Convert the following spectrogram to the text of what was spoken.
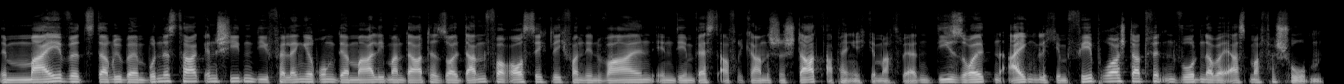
Im Mai wird darüber im Bundestag entschieden. Die Verlängerung der Mali-Mandate soll dann voraussichtlich von den Wahlen in dem westafrikanischen Staat abhängig gemacht werden. Die sollten eigentlich im Februar stattfinden, wurden aber erstmal verschoben.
